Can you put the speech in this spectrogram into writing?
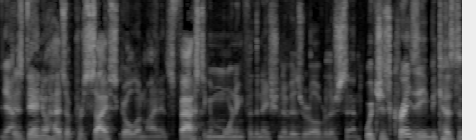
Yeah. Is Daniel has a precise goal in mind. It's fasting and mourning for the nation of Israel over their sin. Which is crazy because the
